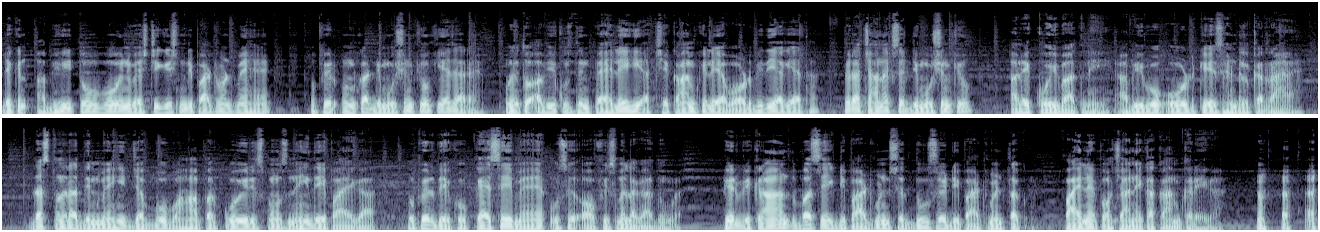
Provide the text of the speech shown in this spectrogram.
लेकिन अभी तो वो इन्वेस्टिगेशन डिपार्टमेंट में है तो फिर उनका डिमोशन क्यों किया जा रहा है? उन्हें तो अभी कुछ दिन पहले ही अच्छे काम के लिए अवार्ड भी दिया गया था। फिर अचानक से डिमोशन क्यों? अरे कोई बात नहीं, अभी वो ओल्ड केस हैंडल कर रहा है। दस पंद्रह दिन में ही जब वो वहाँ पर कोई रिस्पॉन्स नहीं दे पाएगा तो फिर देखो कैसे मैं उसे ऑफ़िस में लगा दूँगा। फिर विक्रांत बस एक डिपार्टमेंट से दूसरे डिपार्टमेंट तक फाइलें पहुँचाने का काम करेगा।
